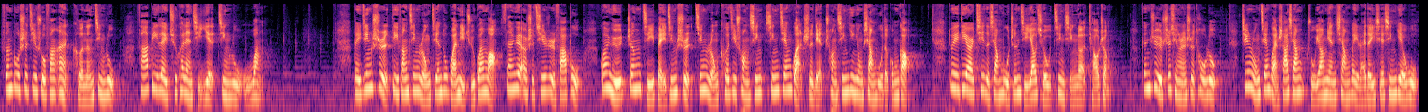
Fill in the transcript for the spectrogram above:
分布式技术方案可能进入，发币类区块链企业进入无望。北京市地方金融监督管理局官网三月二十七日发布关于征集北京市金融科技创新新监管试点创新应用项目的公告，对第二期的项目征集要求进行了调整。根据知情人士透露，金融监管沙箱主要面向未来的一些新业务，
